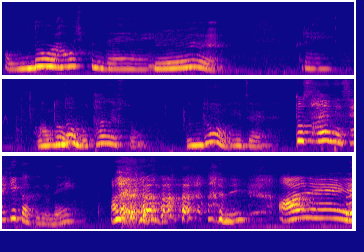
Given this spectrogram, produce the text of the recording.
아, 운동을 하고 싶은데 음. 그래 아, 운동. 운동 못 하겠어 운동. 이제 또 사연이 세 개가 됐네. 아니 아니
